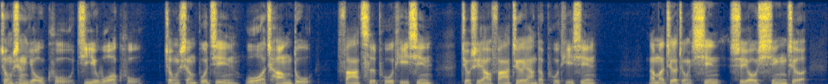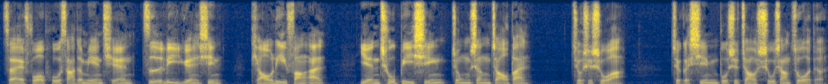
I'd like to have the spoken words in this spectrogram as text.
众生有苦，即我苦；众生不尽，我常度。发此菩提心，就是要发这样的菩提心。那么，这种心是由行者在佛菩萨的面前自立愿心，条立方案。言出必行，终生照办。就是说啊，这个心不是照书上做的，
